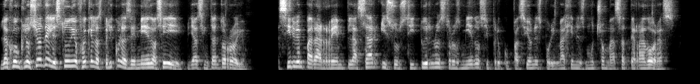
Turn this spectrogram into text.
La conclusión del estudio fue que las películas de miedo, así, ya sin tanto rollo, sirven para reemplazar y sustituir nuestros miedos y preocupaciones por imágenes mucho más aterradoras,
